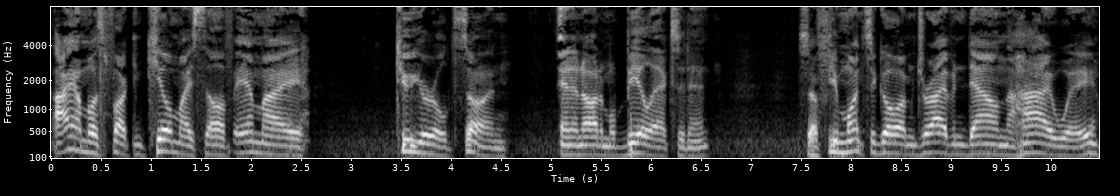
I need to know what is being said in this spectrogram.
I almost fucking killed myself and my two-year-old son in an automobile accident. So a few months ago, I'm driving down the highway,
